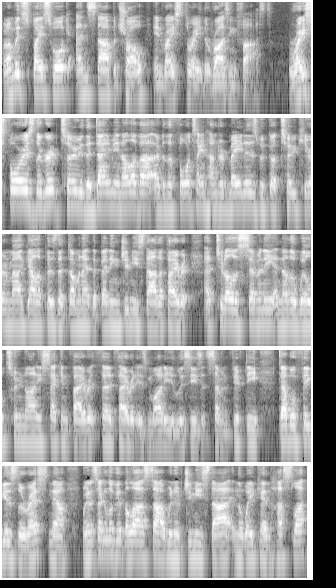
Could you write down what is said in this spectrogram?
But I'm with Spacewalk and Star Patrol in race three, the Rising Fast. Race four is the Group Two, the Damien Oliver over the 1400 metres. We've got two Ciaron Maher gallopers that dominate the betting. Jimmy Star, the favourite, at $2.70. Another Wil, 290 second favourite. Third favourite is Mighty Ulysses at 750 Double figures the rest. Now, we're going to take a look at the last start win of Jimmy Star in the Weekend Hussler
